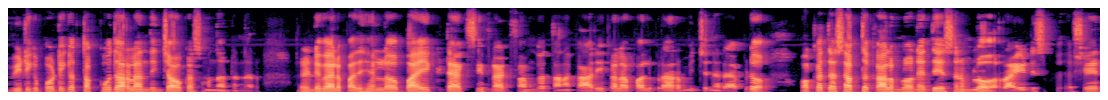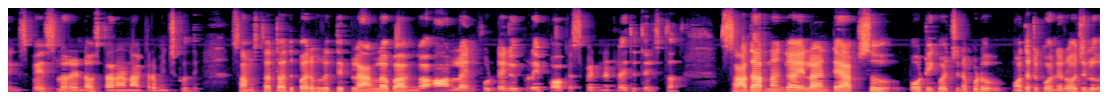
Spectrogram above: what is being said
వీటికి పోటీగా తక్కువ ధరలు అందించే అవకాశం ఉందంటున్నారు. రెండు వేల పదిహేనులో బైక్ ట్యాక్సీ ప్లాట్ఫామ్గా తన కార్యకలాపాలు ప్రారంభించిన ర్యాపిడో ఒక దశాబ్ద కాలంలోనే దేశంలో రైడ్ షేరింగ్ స్పేస్లో రెండవ స్థానాన్ని ఆక్రమించుకుంది. సంస్థ తదుపరి వృద్ధి ప్లాన్లో భాగంగా ఆన్లైన్ ఫుడ్ డెలివరీపై ఫోకస్ పెట్టినట్లయితే తెలుస్తుంది. సాధారణంగా ఇలాంటి యాప్స్ పోటీకి వచ్చినప్పుడు మొదటి కొన్ని రోజులు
